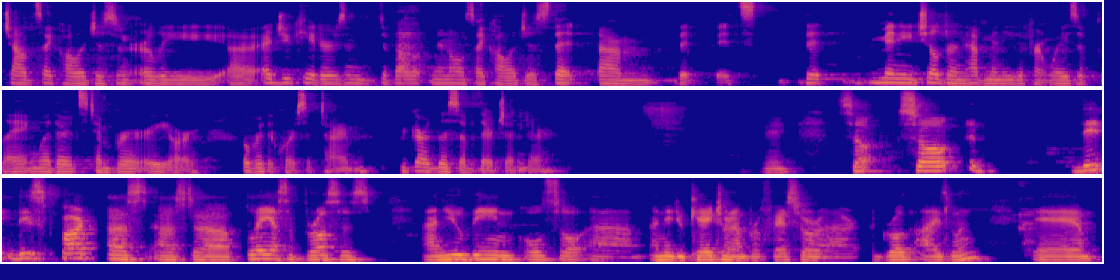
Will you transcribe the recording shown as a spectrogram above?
child psychologists and early uh, educators and developmental psychologists that um, that it's that many children have many different ways of playing, whether it's temporary or over the course of time, regardless of their gender. Okay, so so uh, thi- this part as as uh, play as a process, and you being also um, an educator and professor at Rhode Island, um,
